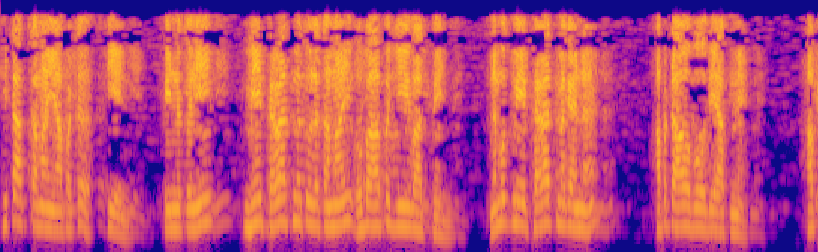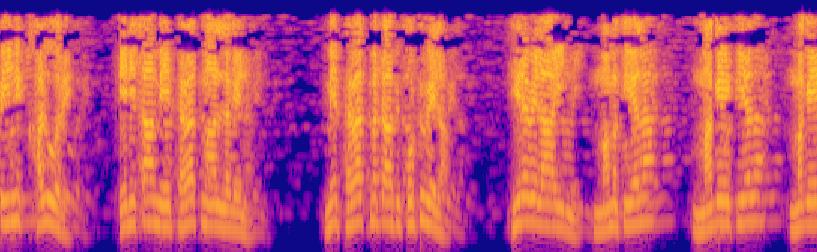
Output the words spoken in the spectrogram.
හිතක් තමයි අපට තියෙන්නේ. පින්නතුනි මේ පැවැත්ම තුල තමයි ඔබ අප ජීවත් වෙන්නේ. නමුත් මේ පැවැත්ම ගැන අපට අවබෝධයක් නැහැ. අපි ඉන්නේ කලුවරේ. ඒ නිසා මේ පැවැත්ම අල්ලගෙන මේ පැවැත්මට අපි කොටු වෙලා හිර වෙලා ඉන්නේ මම කියලා මගේ කියලා මගේ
